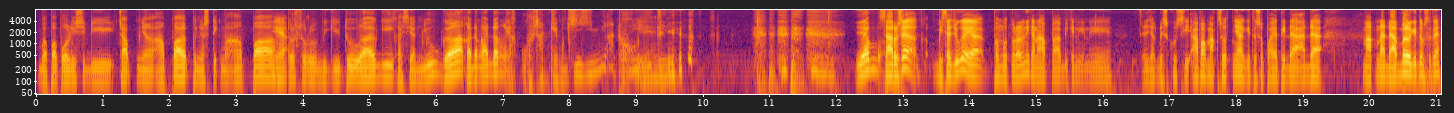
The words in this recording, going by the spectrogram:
bapak polisi dicapnya apa punya stigma apa Iya. terus suruh begitu lagi kasihan juga kadang-kadang ya urusan kayak begini aduh Iya, gitu. iya. ya Seharusnya bisa juga ya pembuat mural ini kenapa bikin gini diajak diskusi apa maksudnya gitu supaya tidak ada makna double gitu maksudnya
